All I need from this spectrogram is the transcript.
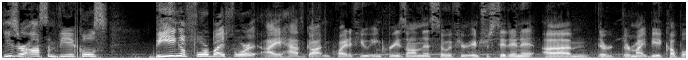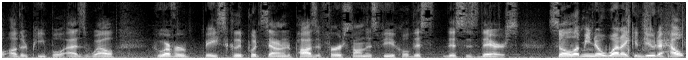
these are awesome vehicles being a 4x4 i have gotten quite a few inquiries on this so if you're interested in it um, there there might be a couple other people as well. Whoever basically puts down a deposit first on this vehicle this this is theirs. So let me know what i can do to help.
